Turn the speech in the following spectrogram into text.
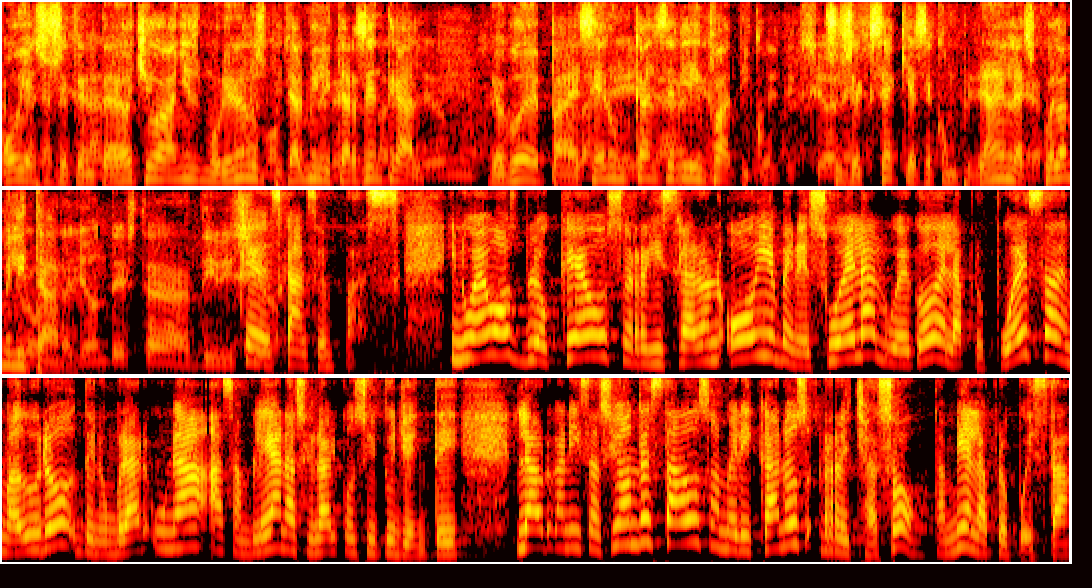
Hoy, a sus 78 años, murió en el Hospital Militar Central, luego de padecer un cáncer linfático. Sus exequias se cumplirán en la Escuela Militar. Que descanse en paz. Y nuevos bloqueos se registraron hoy en Venezuela luego de la propuesta de Maduro de nombrar una Asamblea Nacional Constituyente. La Organización de Estados Americanos rechazó también la propuesta.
